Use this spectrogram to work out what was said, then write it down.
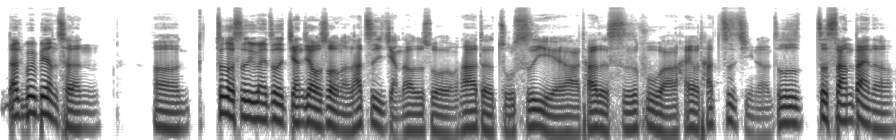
那就会变成，呃，这个是因为这个江教授呢，他自己讲到是说，他的祖师爷啊，他的师父啊，还有他自己呢，就是这三代呢。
